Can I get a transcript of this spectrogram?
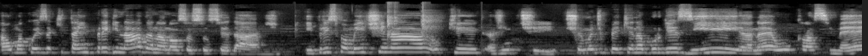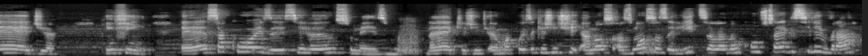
a uma coisa que está impregnada na nossa sociedade. E principalmente na o que a gente chama de pequena burguesia, né, ou classe média. Enfim, é essa coisa, esse ranço mesmo, né? Que a gente é uma coisa que a gente, a nossa, as nossas elites, ela não consegue se livrar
